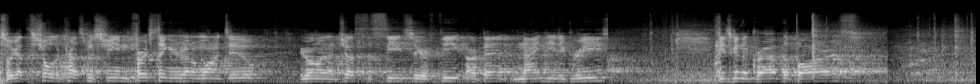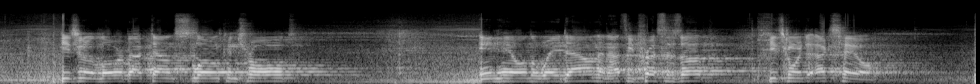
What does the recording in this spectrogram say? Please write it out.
So we got the shoulder press machine. First thing you're gonna wanna do, you're gonna adjust the seat so your feet are bent 90 degrees. He's gonna grab the bars. He's gonna lower back down slow and controlled. Inhale on the way down, and as he presses up, he's going to exhale.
